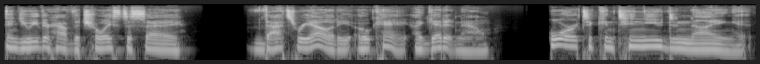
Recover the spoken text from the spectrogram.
And you either have the choice to say, that's reality. Okay, I get it now. Or to continue denying it,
